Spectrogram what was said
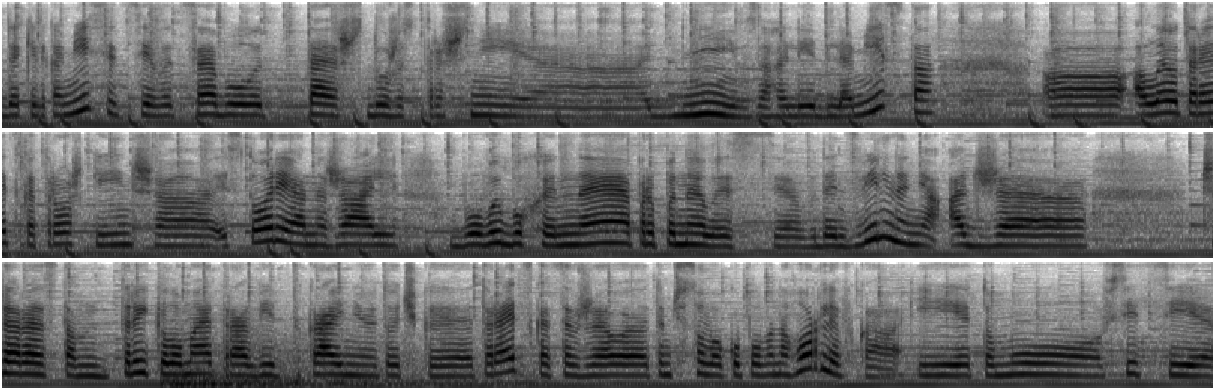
декілька місяців. І це були теж дуже страшні е, дні взагалі для міста. Але у Торецька трошки інша історія, на жаль, бо вибухи не припинились в день звільнення, адже через там три кілометри від крайньої точки Торецька це вже е, тимчасово окупована Горлівка, і тому всі ці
